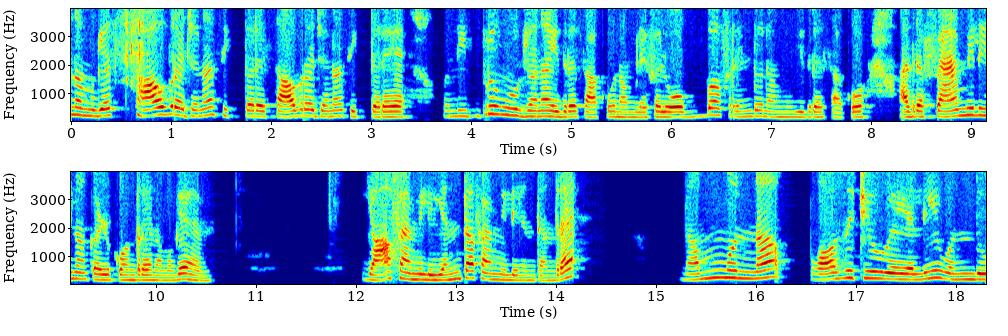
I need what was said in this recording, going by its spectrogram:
ನಮ್ಗೆ ಸಾವಿರ ಜನ ಸಿಗ್ತಾರೆ, ಸಾವಿರ ಜನ ಸಿಗ್ತಾರೆ. ಒಂದ್ ಇಬ್ರು ಮೂರ್ ಜನ ಇದ್ರೆ ಸಾಕು ನಮ್ ಲೈಫಲ್ಲಿ ಒಬ್ಬ ಫ್ರೆಂಡ್ ನಮ್ಗಿದ್ರೆ ಸಾಕು. ಆದ್ರೆ ಫ್ಯಾಮಿಲಿನ ಕಳ್ಕೊಂಡ್ರೆ ನಮಗೆ ಯಾವ ಫ್ಯಾಮಿಲಿ ಎಂತ ಫ್ಯಾಮಿಲಿ ಅಂತಂದ್ರೆ ನಮ್ಮನ್ನ ಪಾಸಿಟಿವ್ ವೇಯಲ್ಲಿ ಒಂದು,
